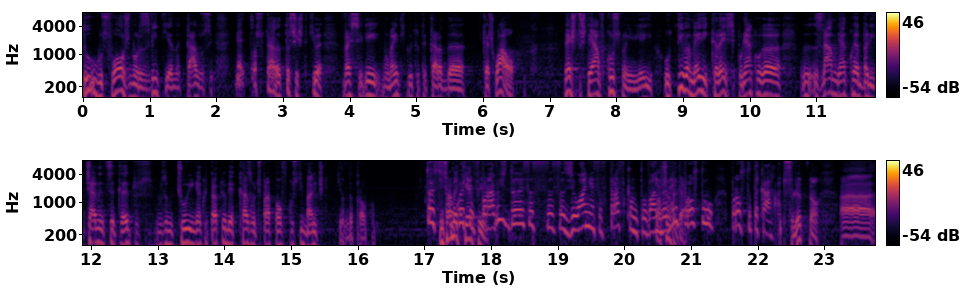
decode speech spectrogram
дълго, сложно развитие на казуси. Не, просто трябва да търсиш такива весели моменти, които те карат да кажеш, вау, нещо ще ям вкусно и, и отивам еди къде си. Понякога знам някоя баричарница, където съм чул и някой приятел ми е казал, че правят по-вкусни банички. Отивам да пробвам. Тоест всичко, което кефи. правиш, да е с, с, с желание, с страст към това. Точно да не е просто, просто така. Абсолютно. А,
